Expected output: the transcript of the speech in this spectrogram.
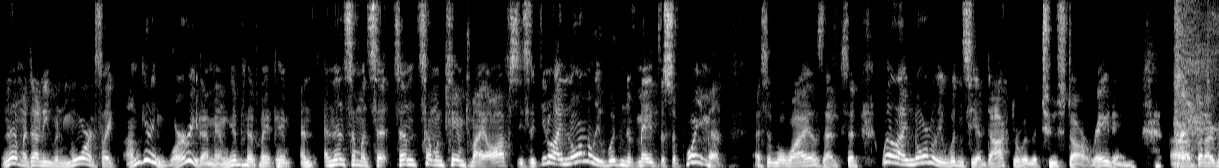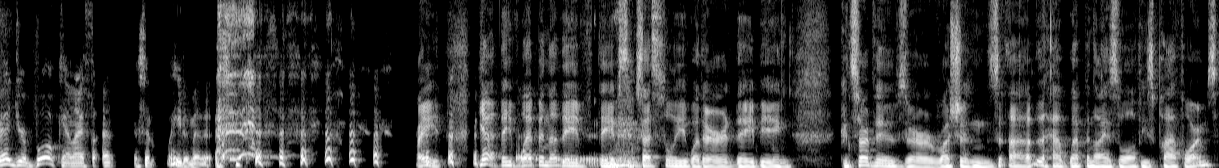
and then it went down even more. It's like I'm getting worried. I mean, I'm getting to and and then someone said, some, someone came to my office. He said, you know, I normally wouldn't have made this appointment. I said, well, why is that? He said, well, I normally wouldn't see a doctor with a two star rating, uh, but I read your book and I th- I said, wait a minute. right? Yeah, they've weapon that they've they've successfully, whether they being conservatives or Russians uh, have weaponized all of these platforms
